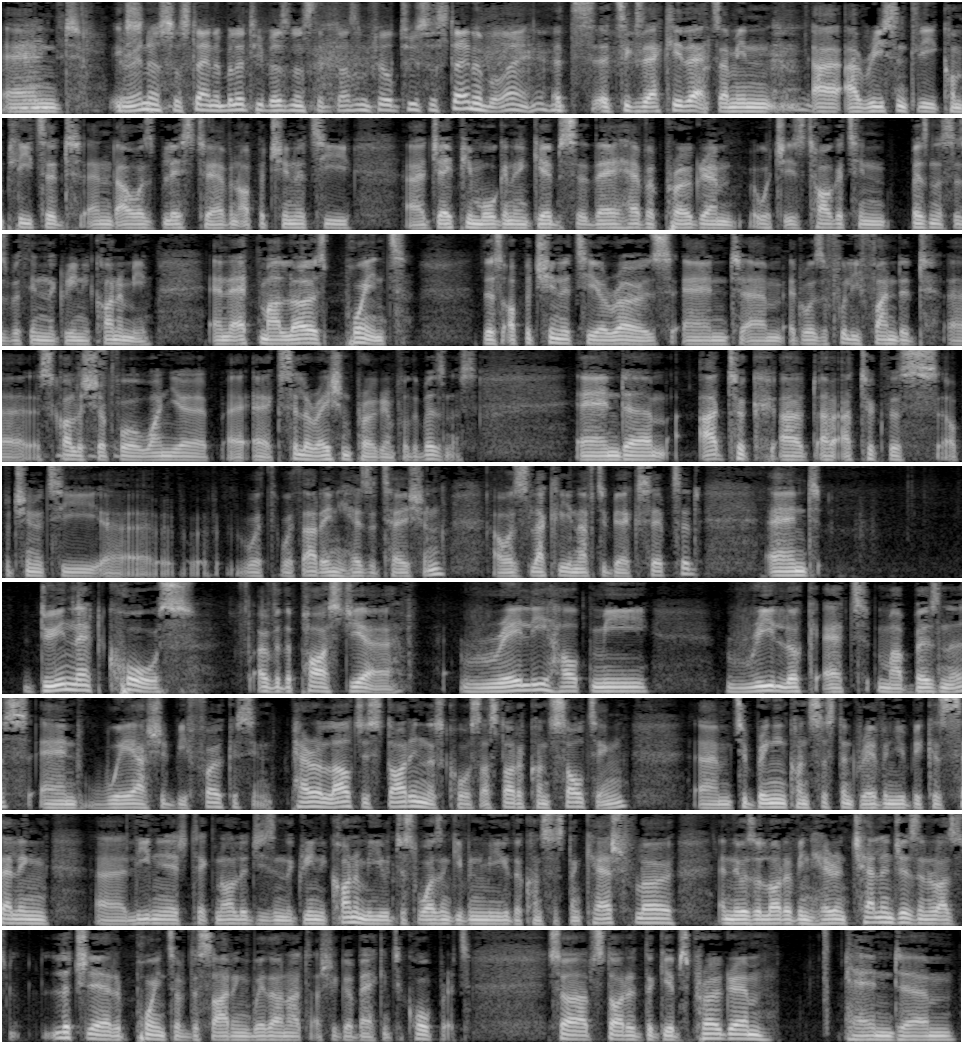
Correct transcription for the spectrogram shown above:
And you're in a sustainability business that doesn't feel too sustainable, eh? It's it's exactly that. I mean, I, I recently completed, and I was blessed to have an opportunity. Uh, J.P. Morgan and GIBS, they have a program which is targeting businesses within the green economy. And at my lowest point, this opportunity arose, and um, it was a fully funded uh, scholarship for a one-year uh, acceleration program for the business. And um, I took I, I, took this opportunity uh, with without any hesitation. I was lucky enough to be accepted, and doing that course over the past year really helped me relook at my business and where I should be focusing. Parallel to starting this course, I started consulting um, to bring in consistent revenue because selling uh, leading edge technologies in the green economy it just wasn't giving me the consistent cash flow, and there was a lot of inherent challenges. And I was literally at a point of deciding whether or not I should go back into corporate. So I've started the GIBS program, and um,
